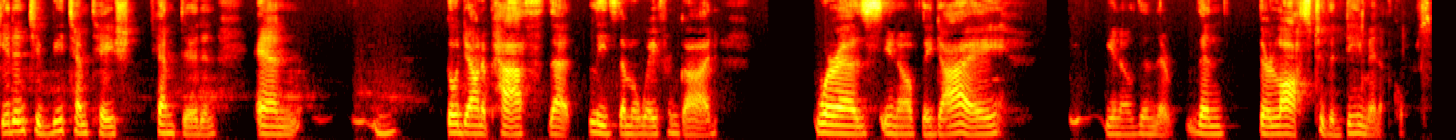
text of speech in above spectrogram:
get into be temptation tempted and and go down a path that leads them away from god. Whereas you know if they die you know then they're then they're lost to the demon of course.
